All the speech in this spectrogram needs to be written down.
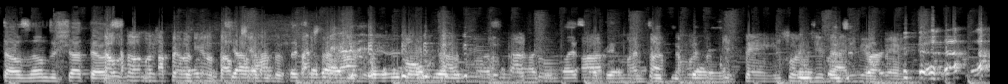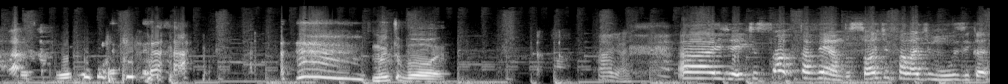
tá usando o chapéu. Tá usando o chapéuzinho, tá puxado, tá estragado. Nós sabemos o que tem, quantidade, meu bem. Muito boa. Ai, ai. ai, gente, só, tá vendo? Só de falar de música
